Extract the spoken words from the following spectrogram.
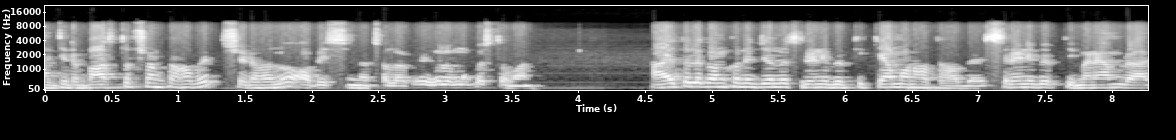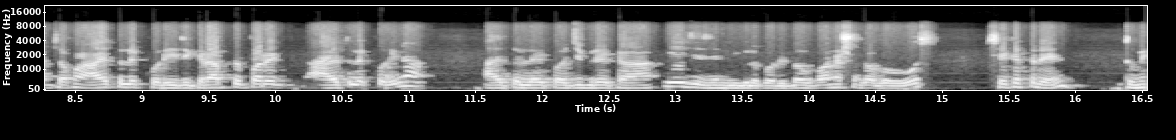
আর যেটা বাস্তব সংখ্যা হবে, সেটা হলো অবিচ্ছিন্ন চলক এগুলো মুখস্থ মান। আয়তলেখ অঙ্কনের জন্য শ্রেণীব্যক্তি কেমন হতে হবে? শ্রেণীব্যক্তি মানে আমরা যখন আয়তলেখ করি যে গ্রাফ পেপারে আয়তলেখ করি না? আয়তলেখ, অজীব রেখা, এই যে জিনিসগুলো করি, বা গণের সংখ্যা বহুভুজ সেক্ষেত্রে তুমি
